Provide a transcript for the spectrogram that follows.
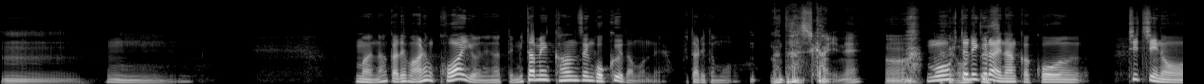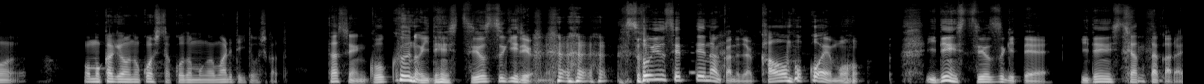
うーん。うーん。まあなんかでもあれも怖いよね。だって見た目完全悟空だもんね。二人とも。ま あ確かにね。うん。もう一人ぐらいなんかこう、父の面影を残した子供が生まれてきてほしかっ確かに悟空の遺伝子強すぎるよね。た。そういう設定なんかなじゃあ顔も声も遺伝子強すぎて遺伝しちゃったから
